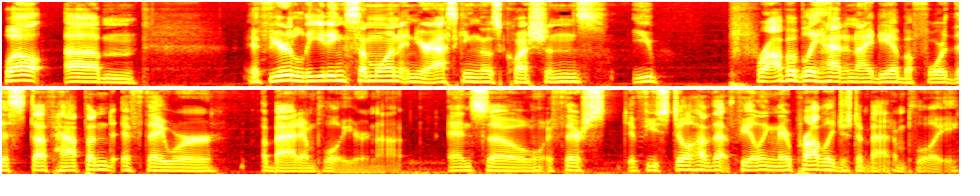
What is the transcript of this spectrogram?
Well, um, if you're leading someone and you're asking those questions, you probably had an idea before this stuff happened if they were a bad employee or not. And so, if there's if you still have that feeling, they're probably just a bad employee.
